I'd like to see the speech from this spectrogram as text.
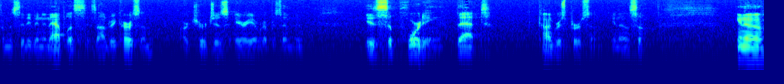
from the city of Indianapolis is Andre Carson, our church's area representative, is supporting that congressperson, you know. So, you know,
